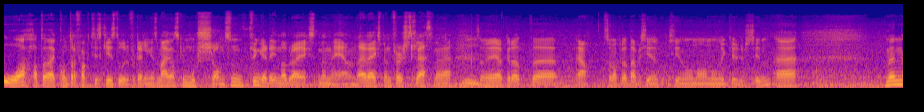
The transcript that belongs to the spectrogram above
Og hatt den der kontrafaktiske historiefortellingen som er ganske morsom, som fungerte innmari bra i X-Men 1, eller X-Men First Class, mener jeg, som, vi akkurat, eh, ja, som akkurat er på kino, kino nå noen uker siden. Eh, men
